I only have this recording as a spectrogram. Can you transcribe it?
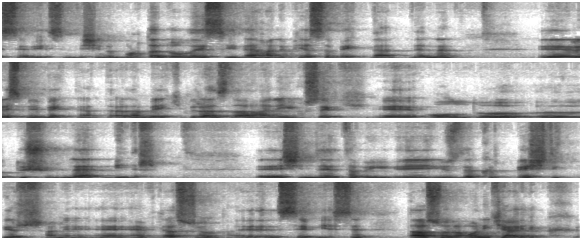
seviyesinde. Şimdi burada dolayısıyla hani piyasa beklentilerinin resmi beklentilerden belki biraz daha hani yüksek olduğu düşünülebilir. E, şimdi tabii e, yüzde 45'lik bir hani e, enflasyon seviyesi daha sonra 12 aylık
